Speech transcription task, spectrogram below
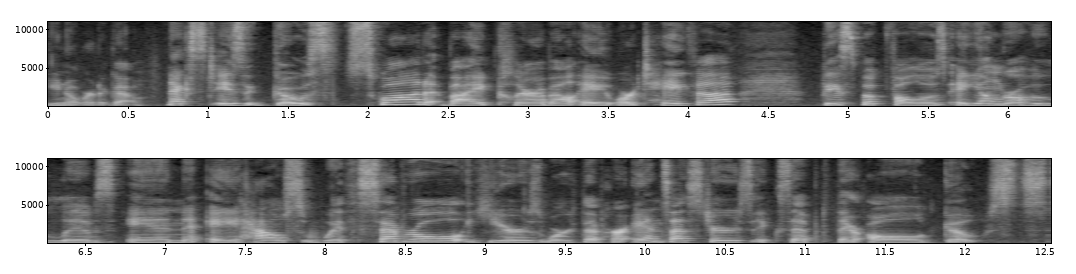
you know where to go. Next is Ghost Squad by Claribel A. Ortega. This book follows a young girl who lives in a house with several years worth of her ancestors, except they're all ghosts.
